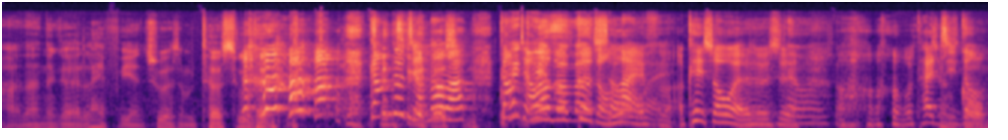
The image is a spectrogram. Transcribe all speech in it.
啊，那那个 live 演出有什么特殊的？刚刚就讲到了，刚刚讲到的各种慢慢收 live 尾了，可以收尾了是不是？是？我太激动？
